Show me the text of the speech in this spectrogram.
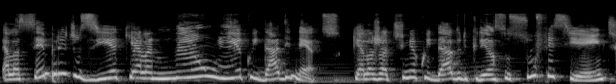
ela sempre dizia que ela não ia cuidar de netos, que ela já tinha cuidado de criança o suficiente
